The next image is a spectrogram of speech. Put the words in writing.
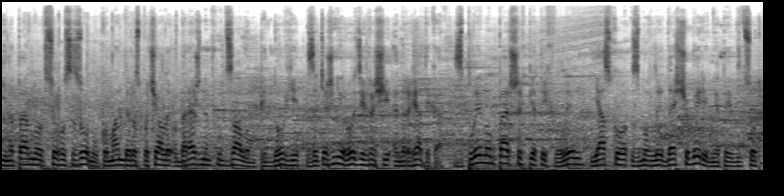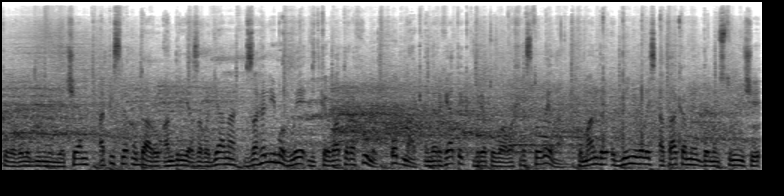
і, напевно, всього сезону команди розпочали обережним футзалом під довгі затяжні розіграші енергетика. З плином перших п'яти хвилин Яско змогли дещо вирівняти відсоткове володіння м'ячем, а після удару Андрія Заводяна взагалі могли відкривати рахунок. Однак енергетик врятувала хрестовина. Команди обмінювались атаками, демонструючи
